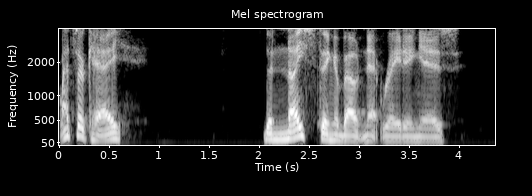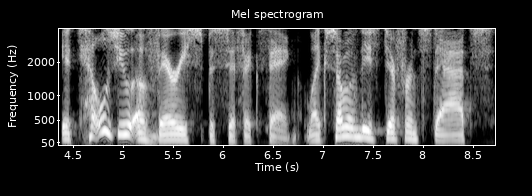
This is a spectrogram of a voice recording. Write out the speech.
That's okay. The nice thing about net rating is it tells you a very specific thing. Like some of these different stats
